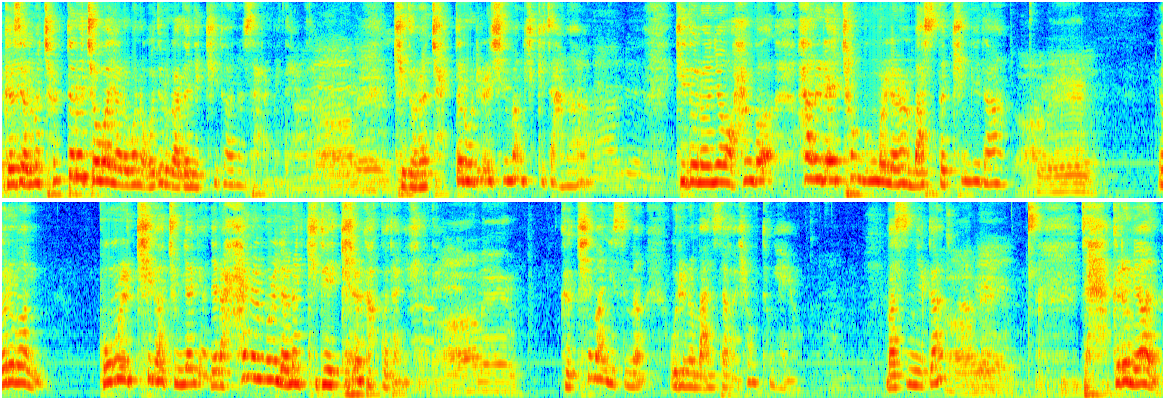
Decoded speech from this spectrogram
그래서 여러분 절대로 저와 여러분은 어디로 가든지 기도하는 사람이 돼야 돼요. 기도는 절대로 우리를 실망시키지 않아요. 기도는요 한 거, 하늘의 천국문을 여는 마스터 키입니다. 아멘. 여러분 보물 키가 중요한 게 아니라 하늘문을 여는 기도의 키를 갖고 다니셔야 돼요. 아멘. 그 키만 있으면 우리는 만사가 형통해요. 맞습니까? 아멘. 자 그러면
